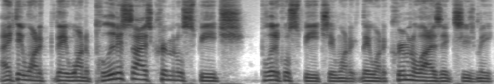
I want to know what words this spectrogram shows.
I think they want to they want to politicize criminal speech, political speech. They want to they want to criminalize it, excuse me,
